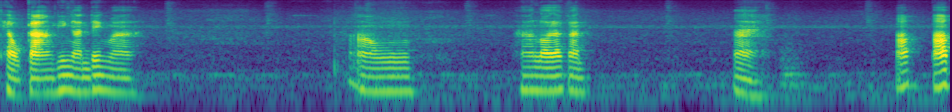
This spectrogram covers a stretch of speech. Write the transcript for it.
แถวกลางที่งานเด้งมา เอาห้าร้อยแล้วกัน อ่า ปั๊บปั๊บ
